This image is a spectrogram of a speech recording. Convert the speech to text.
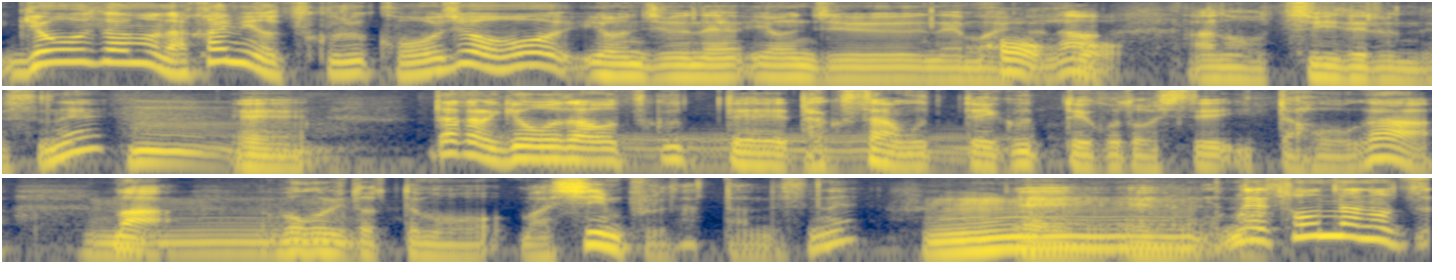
餃子の中身を作る工場を40年40年前かなあの継いでるんですね。えーだから餃子を作ってたくさん売っていくっていうことをしていった方がまあ僕にとってもまあシンプルだったんですね。えー、でそんなのず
